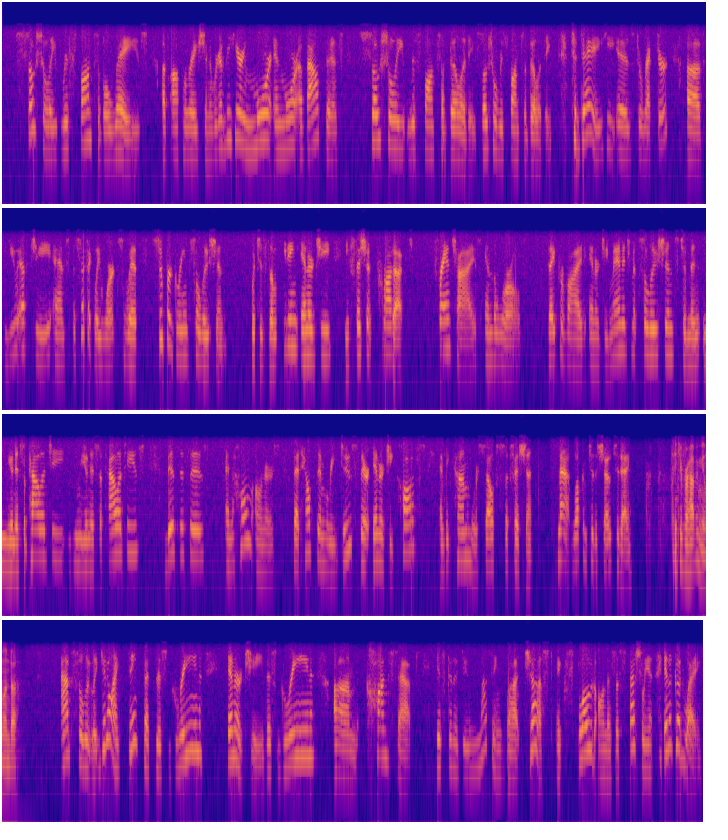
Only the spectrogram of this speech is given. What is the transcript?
socially responsible ways of operation. And we're going to be hearing more and more about this socially responsibility, social responsibility. Today, he is director of UFG and specifically works with Super Green Solutions, which is the leading energy efficient product franchise in the world. They provide energy management solutions to municipality, municipalities, businesses, and homeowners that help them reduce their energy costs and become more self sufficient. Matt, welcome to the show today. Thank you for having me, Linda. Absolutely. You know, I think that this green energy, this green um, concept, is going to do nothing but just explode on us, especially in, in a good way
